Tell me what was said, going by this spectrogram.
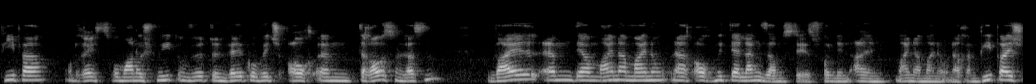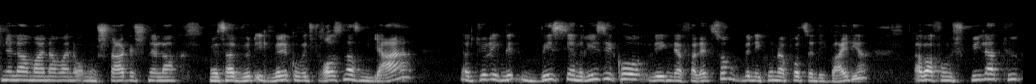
Pieper und rechts Romano Schmid und wird den Velkovic auch ähm, draußen lassen, weil ähm, der meiner Meinung nach auch mit der langsamste ist von den allen, meiner Meinung nach. Ein Pieper ist schneller, meiner Meinung nach, ein Stark ist schneller. Und deshalb würde ich Velkovic draußen lassen. Ja, natürlich mit ein bisschen Risiko wegen der Verletzung, bin ich hundertprozentig bei dir. Aber vom Spielertyp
